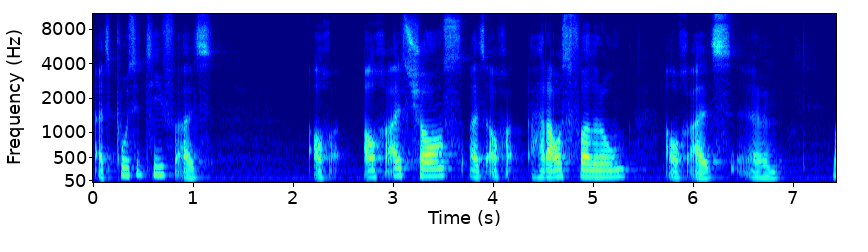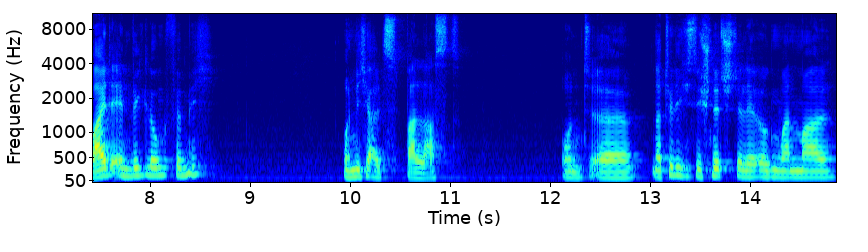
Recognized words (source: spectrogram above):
als positiv, als, auch, auch als Chance, als auch Herausforderung auch als äh, Weiterentwicklung für mich und nicht als Ballast. Und äh, natürlich ist die Schnittstelle irgendwann mal,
